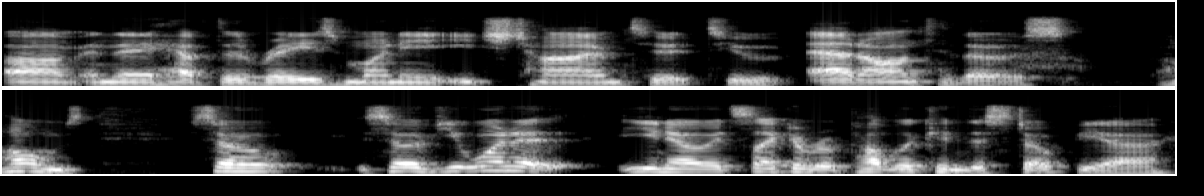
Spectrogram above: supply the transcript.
Um, and they have to raise money each time to to add on to those homes. So so if you want to, you know, it's like a Republican dystopia.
